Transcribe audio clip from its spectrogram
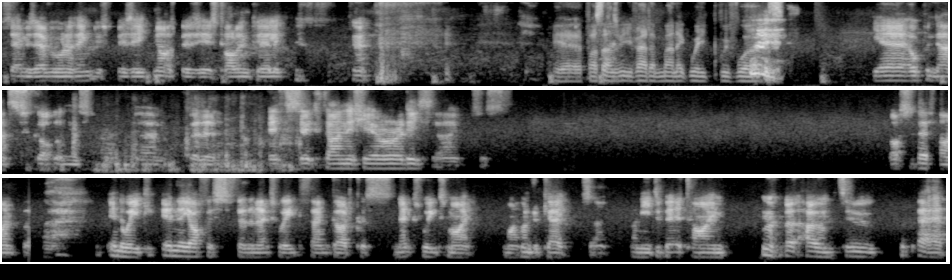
same as everyone, I think. Just busy. Not as busy as Colin, clearly. Yeah, by the sounds it, you've had a manic week with work. yeah, up and down to Scotland um, for the fifth, sixth time this year already. So just lots of dead time. But uh, in the week, in the office for the next week, thank God, because next week's my my 100k. So I need a bit of time at home to prepare.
